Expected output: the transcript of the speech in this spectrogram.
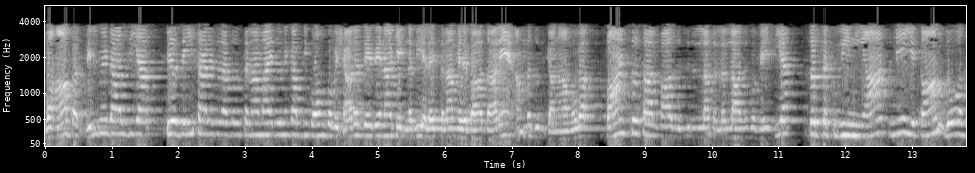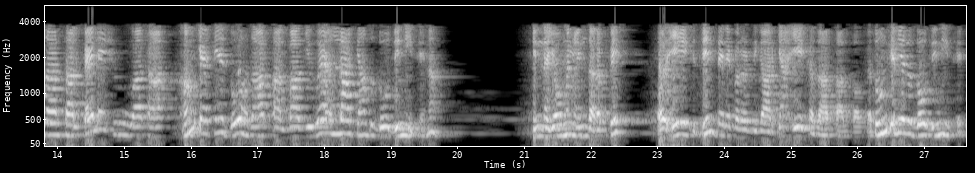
وہاں پر دل میں ڈال دیا۔ پھر عیسیٰ علیہ السلام آئے تو انہوں نے کہا، اپنی قوم کو بشارت دے دینا کہ ایک نبی علیہ السلام میرے بعد آ رہے ہیں، احمد ان کا نام ہوگا۔ پانچ سو سال بعد رسول اللہ صلی اللہ علیہ وسلم کو بھیج دیا۔ تو تکوینیات میں یہ کام دو ہزار سال پہلے شروع ہوا تھا۔ ہم کہتے ہیں دو ہزار سال بعد یہ ہوا ہے۔ اللہ کیا ہاں تو دو دن ہی تھے نا۔ ان یومن ان ربک۔ اور ایک دن تیرے پروردگار کیا ہاں ایک ہزار سال کا ہوتا ہے تو ان کے لیے تو دو دن ہی تھے۔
